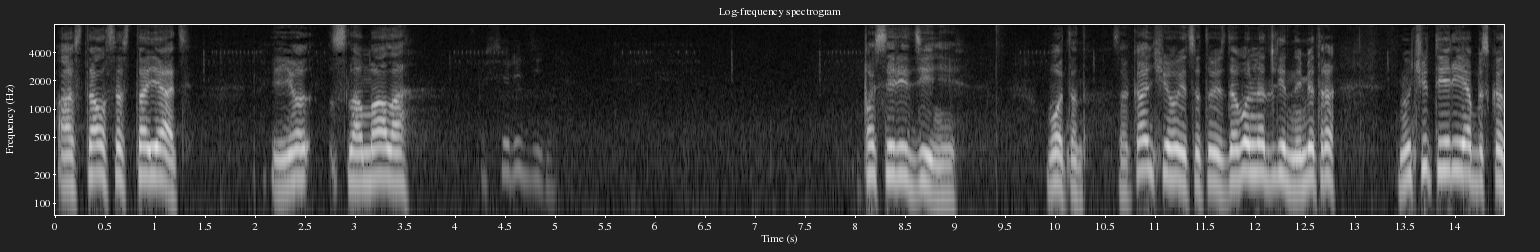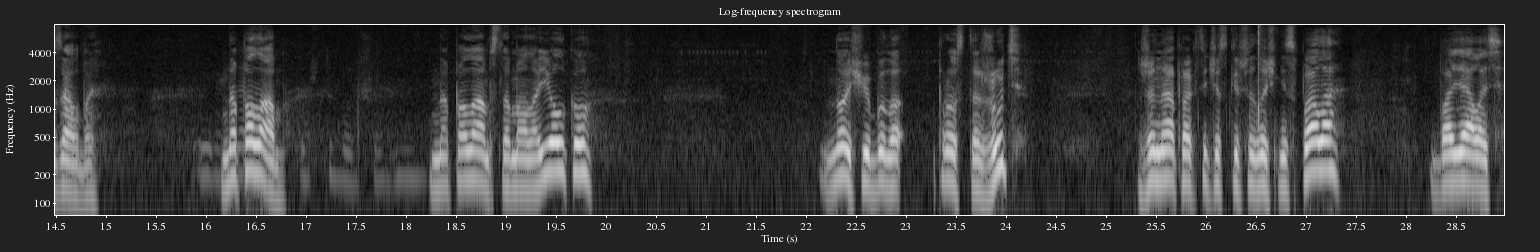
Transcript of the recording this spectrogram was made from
остался стоять. Ее сломала Посередине. посередине. Вот он заканчивается, то есть довольно длинный, метра, ну, 4, я бы сказал бы. Напалам. Напалам сломала елку. Ночью было просто жуть. Жена практически всю ночь не спала. Боялась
